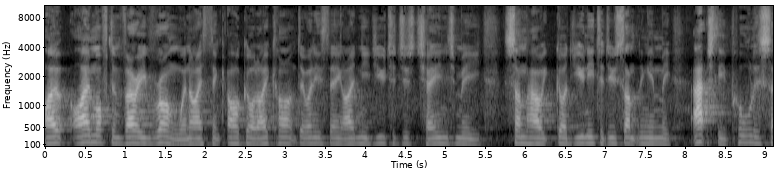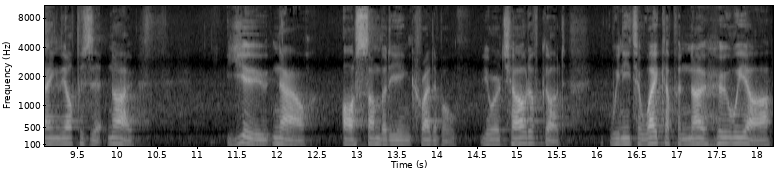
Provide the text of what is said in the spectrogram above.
I, am often very wrong when I think, oh God, I can't do anything. I need you to just change me. Somehow, God, you need to do something in me. Actually, Paul is saying the opposite. No, you now are somebody incredible. You're a child of God. We need to wake up and know who we are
